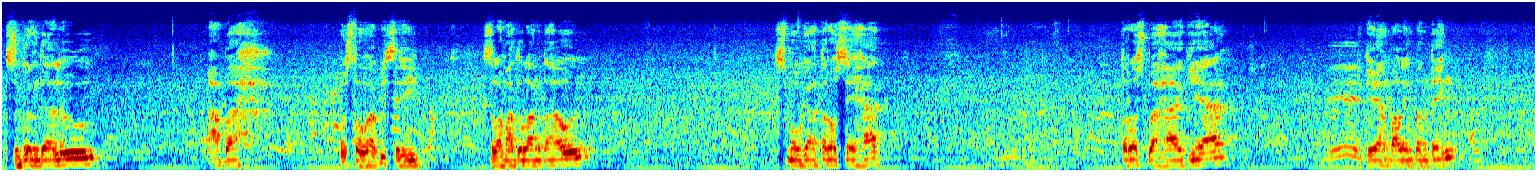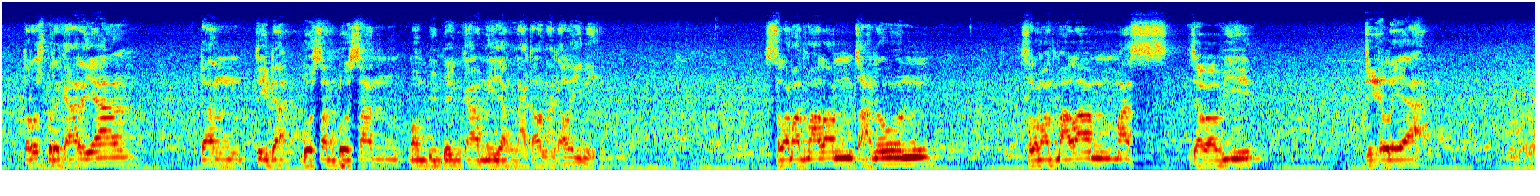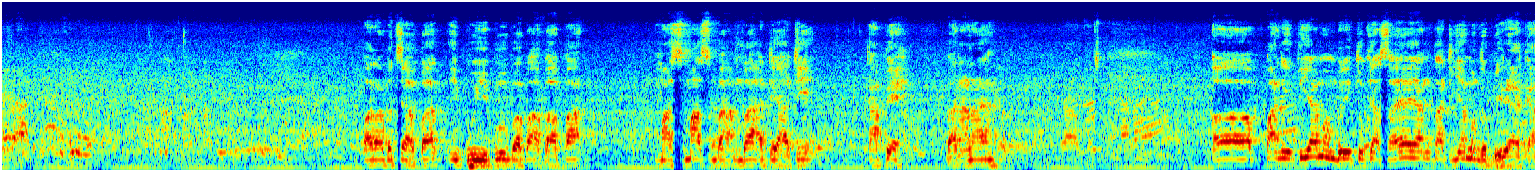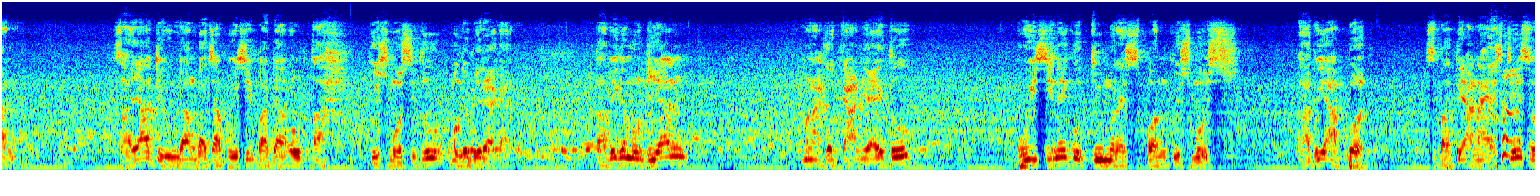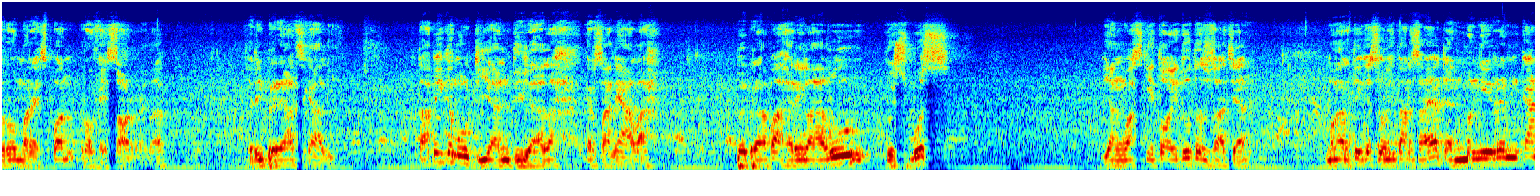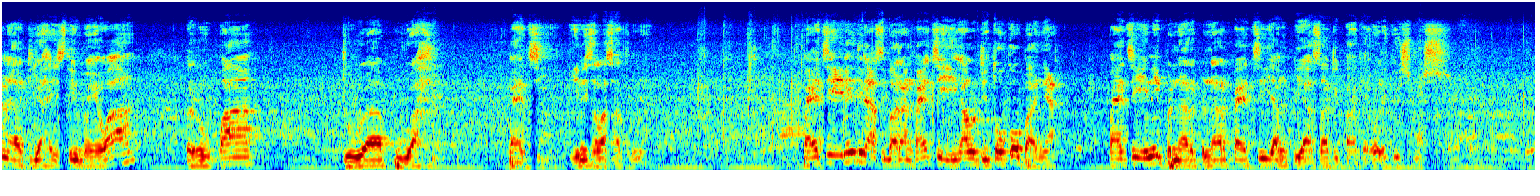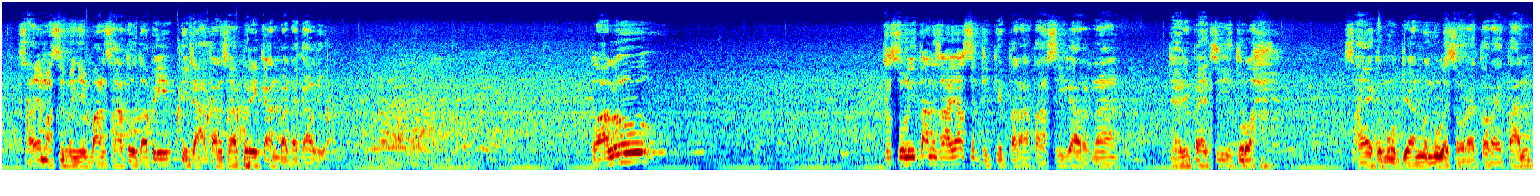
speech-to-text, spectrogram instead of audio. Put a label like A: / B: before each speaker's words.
A: Sugeng Dalu, Abah Mustafa Bisri, selamat ulang tahun. Semoga terus sehat, terus bahagia, itu yang paling penting. Terus berkarya dan tidak bosan-bosan membimbing kami yang nakal-nakal ini. Selamat malam Cak Nun Selamat malam Mas Jawawi Dek Lea Para pejabat, ibu-ibu, bapak-bapak Mas-mas, mbak-mbak, adik-adik Kabeh, Mbak Nana. Eh, Panitia memberi tugas saya yang tadinya menggembirakan. Saya diundang baca puisi pada ultah Gusmus itu menggembirakan. Tapi kemudian menakutkan yaitu puisinya kudu merespon Gusmus. Aku ya abot seperti anak SD suruh merespon profesor gitu. jadi berat sekali tapi kemudian dilalah kersane Allah beberapa hari lalu Gusmus yang waskito itu tentu saja mengerti kesulitan saya dan mengirimkan hadiah istimewa berupa dua buah peci. Ini salah satunya. Peci ini tidak sembarang peci, kalau di toko banyak. Peci ini benar-benar peci yang biasa dipakai oleh Gusmus. Saya masih menyimpan satu, tapi tidak akan saya berikan pada kalian. Lalu kesulitan saya sedikit teratasi karena dari peci itulah saya kemudian menulis oret-oretan.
